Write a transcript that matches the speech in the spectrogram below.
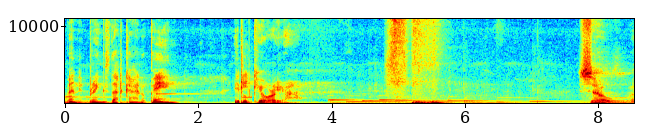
When it brings that kind of pain, it'll cure you. So, uh,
